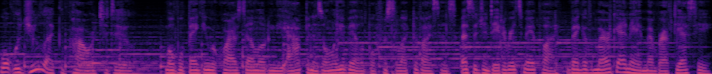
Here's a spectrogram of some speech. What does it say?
What would you like the power to do? Mobile banking requires downloading the app and is only available for select devices. Message and data rates may apply. Bank of America and a member FDIC.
